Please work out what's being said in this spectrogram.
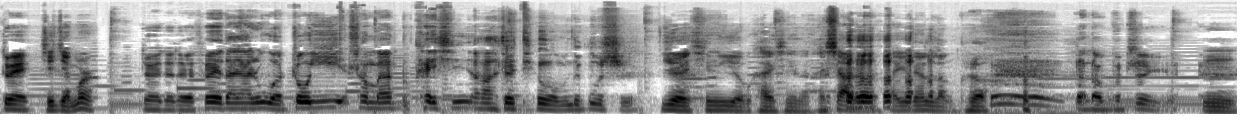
对解解闷儿。对对对，所以大家如果周一上班不开心啊，就听我们的故事，越听越不开心了，还下雨，还有点冷，是吧？那倒不至于。嗯，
